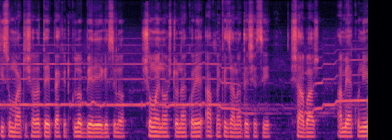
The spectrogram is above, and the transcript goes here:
কিছু মাটি সরাতে প্যাকেটগুলো বেরিয়ে গেছিল। সময় নষ্ট না করে আপনাকে জানাতে এসেছি। সাবাস, আমি এখনই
